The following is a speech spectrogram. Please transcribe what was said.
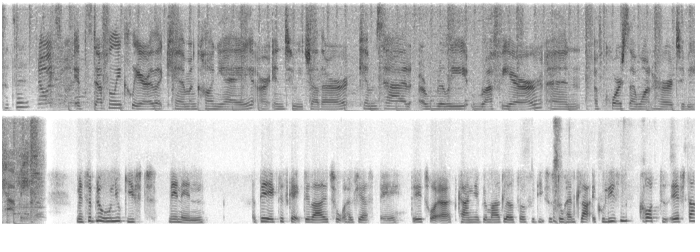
that's it. No, it's fine. It's definitely clear that Kim and Kanye are into each other. Kim's had a really rough year, and of course, I want her to be happy. Men så blev hun jo gift med en anden. Og det ægteskab, det var i 72 dage. Det tror jeg, at Kanye blev meget glad for, fordi så stod han klar i kulissen. Kort tid efter,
